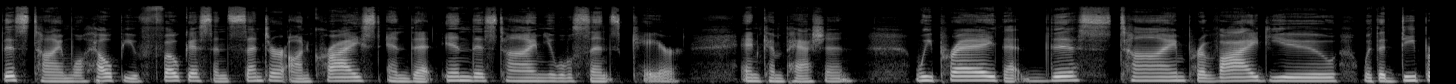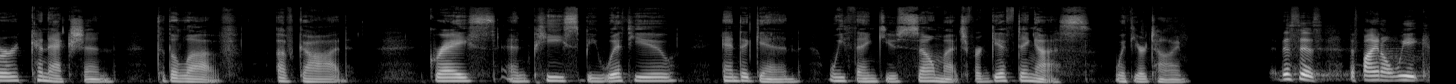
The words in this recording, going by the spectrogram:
this time will help you focus and center on Christ, and that in this time you will sense care and compassion. We pray that this time provide you with a deeper connection to the love of God. Grace and peace be with you. And again, we thank you so much for gifting us with your time. This is the final week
